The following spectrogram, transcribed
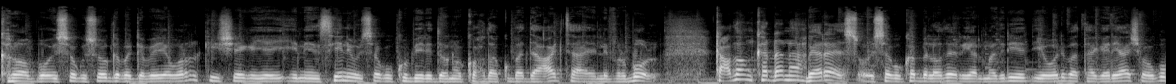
kaloob oo isagu soo gabagabeeyay wararkii sheegayay in insini isagu ku biiri doono kooxda kubadda cagta ee liverpool. Kacdoonka dhana beres oo isagu ka bilowday real madrid iyo weliba taageerayaasha ugu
